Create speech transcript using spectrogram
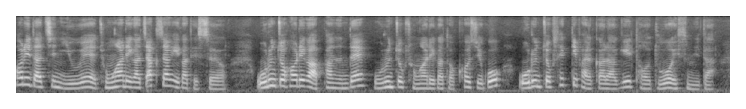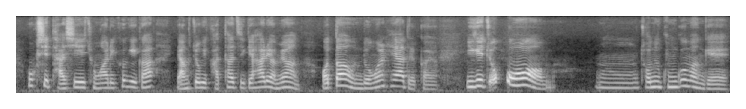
허리 다친 이후에 종아리가 짝짝이가 됐어요. 오른쪽 허리가 아팠는데 오른쪽 종아리가 더 커지고 오른쪽 새끼 발가락이 더 누워 있습니다. 혹시 다시 종아리 크기가 양쪽이 같아지게 하려면 어떠한 운동을 해야 될까요? 이게 조금 음, 저는 궁금한 게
